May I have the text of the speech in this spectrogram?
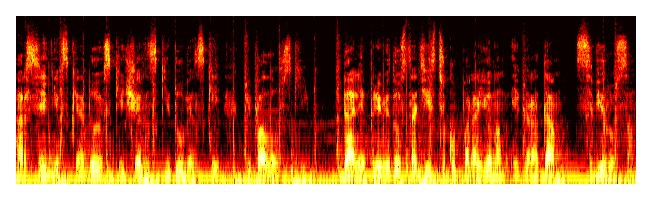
Арсеньевский, Адоевский, Чернский, Дубинский и Воловский. Далее приведу статистику по районам и городам с вирусом.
